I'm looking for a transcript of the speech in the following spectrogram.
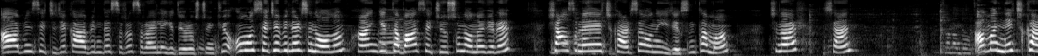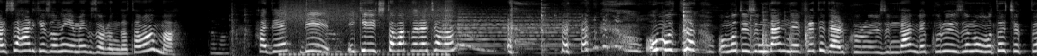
abin seçecek. Abinde sıra sırayla gidiyoruz çünkü. Umut seçebilirsin oğlum. Hangi tabağı seçiyorsun ona göre. Şansına ne çıkarsa onu yiyeceksin. Tamam. Çınar sen. Ama ne çıkarsa herkes onu yemek zorunda tamam mı? Tamam. Hadi bir, iki, üç tabakları açalım. Umut, Umut üzümden nefret eder kuru üzümden ve kuru üzüm Umut'a çıktı.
